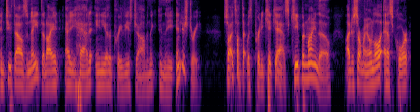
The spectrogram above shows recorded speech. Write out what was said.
in 2008 than I had, I had at any other previous job in the in the industry. So I thought that was pretty kick ass. Keep in mind though, I had to start my own little S corp.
